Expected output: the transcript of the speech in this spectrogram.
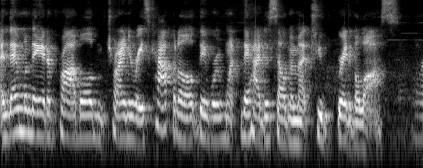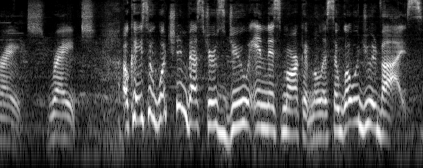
And then when they had a problem trying to raise capital, they were they had to sell them at too great of a loss. Right, right. Okay, so what should investors do in this market, Melissa? What would you advise?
